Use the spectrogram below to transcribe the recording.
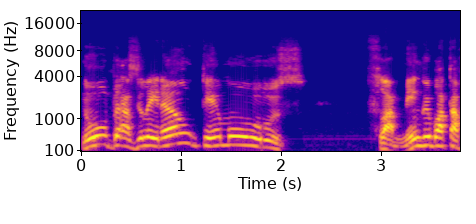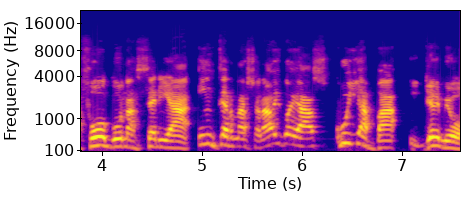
No Brasileirão temos Flamengo e Botafogo na Série A, Internacional e Goiás, Cuiabá e Grêmio.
